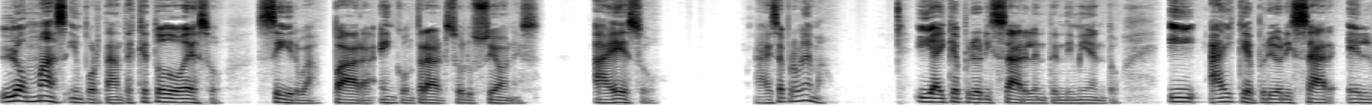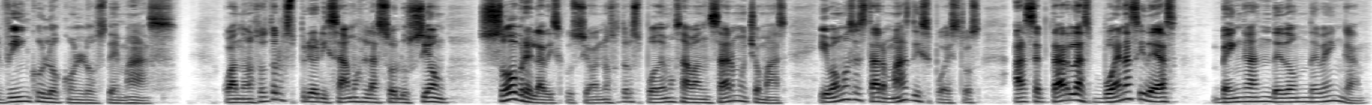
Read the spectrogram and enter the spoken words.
lo más importante es que todo eso sirva para encontrar soluciones a eso, a ese problema. Y hay que priorizar el entendimiento y hay que priorizar el vínculo con los demás. Cuando nosotros priorizamos la solución sobre la discusión, nosotros podemos avanzar mucho más y vamos a estar más dispuestos a aceptar las buenas ideas, vengan de donde vengan.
